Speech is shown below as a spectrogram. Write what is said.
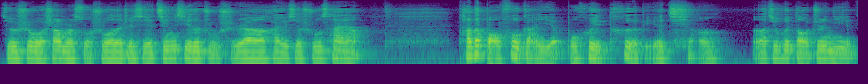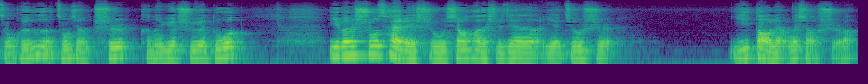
就是我上面所说的这些精细的主食啊，还有一些蔬菜啊，它的饱腹感也不会特别强啊，就会导致你总会饿，总想吃，可能越吃越多。一般蔬菜类食物消化的时间啊，也就是一到两个小时吧，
